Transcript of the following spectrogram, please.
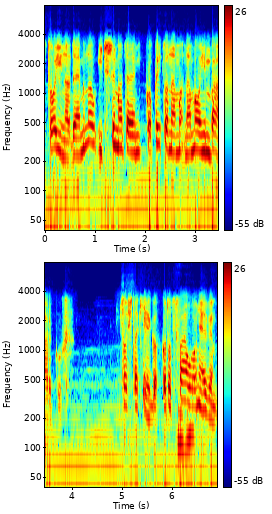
stoi nade mną i trzyma ten kopyto na, na moim barku. Coś takiego. Tylko to trwało, nie wiem,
